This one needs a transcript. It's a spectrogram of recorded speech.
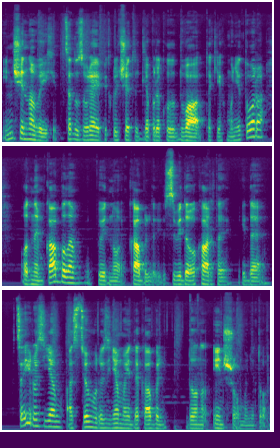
інший на вихід. Це дозволяє підключити, для прикладу, два таких монітора одним кабелем. Відповідно, кабель з відеокарти йде в цей роз'єм, а з цього роз'єму йде кабель до іншого монітора.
